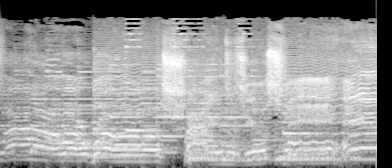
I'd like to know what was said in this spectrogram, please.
The world you sleep.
